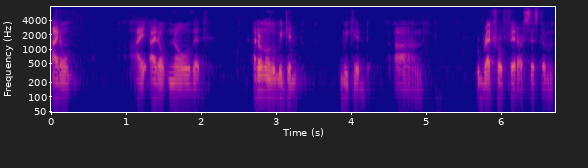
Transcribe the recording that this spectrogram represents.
I don't, I, I don't know that, I don't know that we could, we could um, retrofit our system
